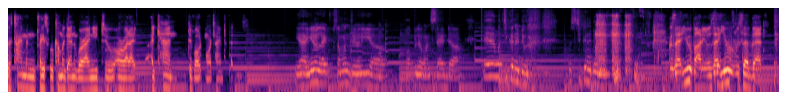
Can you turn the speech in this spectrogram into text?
the time and place will come again where I need to or I I can devote more time to fitness. Yeah, you know, like someone really uh, popular once said, uh, "Eh, what you gonna do? what you gonna do? Was that you, buddy? Was that you who said that?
